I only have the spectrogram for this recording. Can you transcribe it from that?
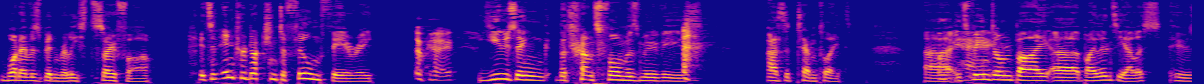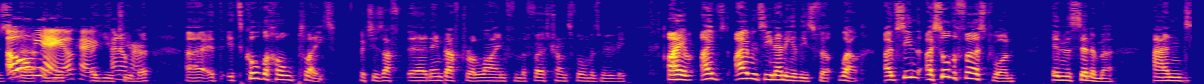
whatever's been released so far. It's an introduction to film theory Okay. using the Transformers movies as a template. Uh, It's been done by uh, by Lindsay Ellis, who's Oh, uh, a yay, you- okay. a YouTuber. Uh, it, it's called the Whole Plate, which is af- uh, named after a line from the first Transformers movie. I have I've I haven't seen any of these films. Well, I've seen I saw the first one in the cinema, and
